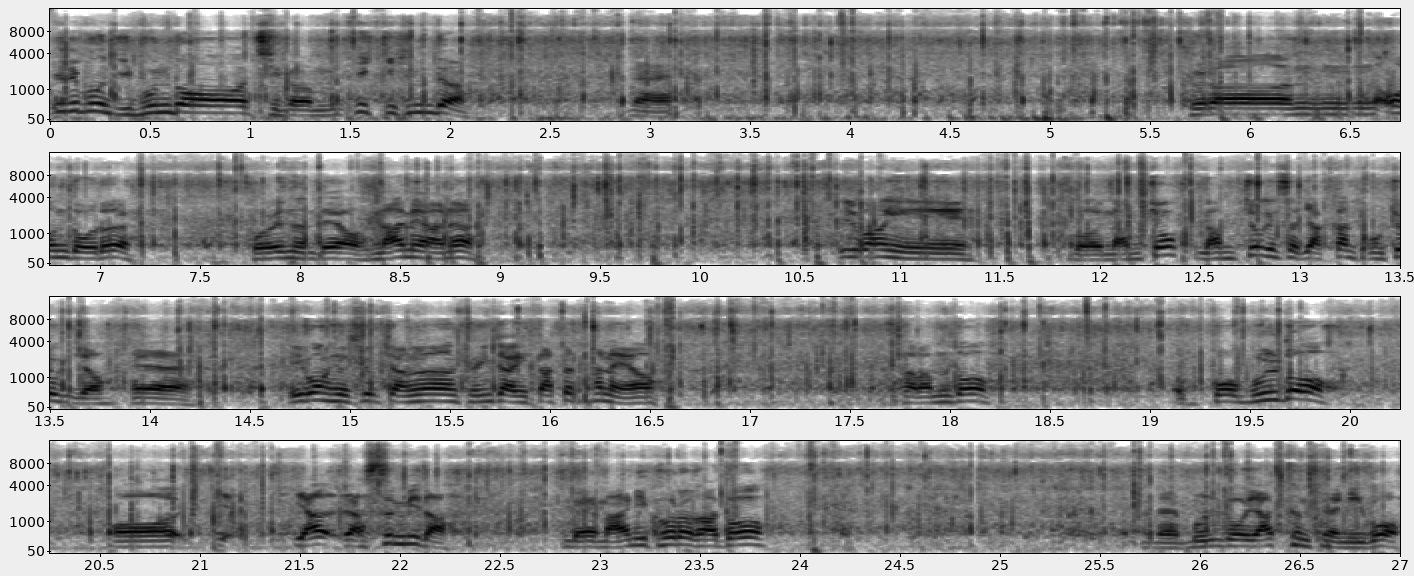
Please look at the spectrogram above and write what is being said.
1분 2분도 지금 있기 힘든 네 그런 온도를 보였는데요. 남해안은 일광이 뭐 남쪽? 남쪽에서 약간 동쪽이죠. 예. 일광 해수욕장은 굉장히 따뜻하네요. 사람도 없고 물도 어 야, 얕습니다. 네 많이 걸어가도 네 물도 얕은 편이고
